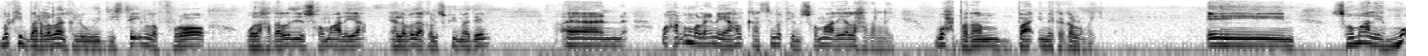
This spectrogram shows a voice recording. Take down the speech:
markii baarlamaanka la weydiistay in la furo wadahadaladii soomaaliya ee labada aqal isku yimaadeen Een, waxaan u malaynayaa halkaasi markaynu soomaaliya la hadalnay. Wax badan baa inagaga lumay. Soomaaliya ma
